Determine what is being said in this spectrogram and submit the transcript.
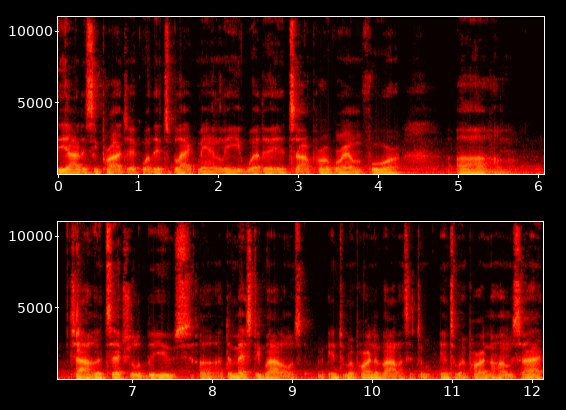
the Odyssey Project, whether it's Black Man Lead, whether it's our program for um, childhood sexual abuse, uh, domestic violence, intimate partner violence, intimate partner homicide,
